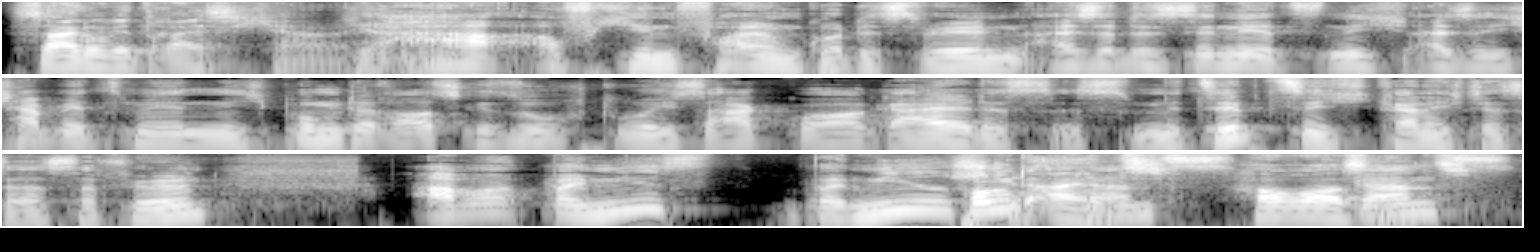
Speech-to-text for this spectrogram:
sagen wir, 30 Jahre. Ja, auf jeden Fall, um Gottes Willen. Also das sind jetzt nicht, also ich habe jetzt mir nicht Punkte rausgesucht, wo ich sage, boah, geil, das ist mit 70 kann ich das erst erfüllen. Aber bei mir ist, bei mir Punkt steht eins. ganz, Hau raus ganz,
